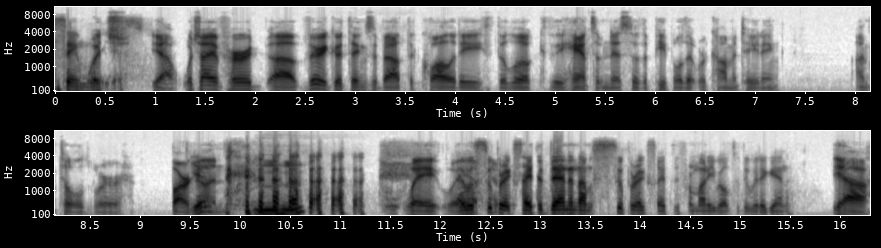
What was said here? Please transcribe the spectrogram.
Same way, which yes. yeah which i have heard uh, very good things about the quality the look the handsomeness of the people that were commentating i'm told were bar Yeah. none Mhm. way way I was super there. excited then, and I'm super excited for Moneyball to do it again. yeah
